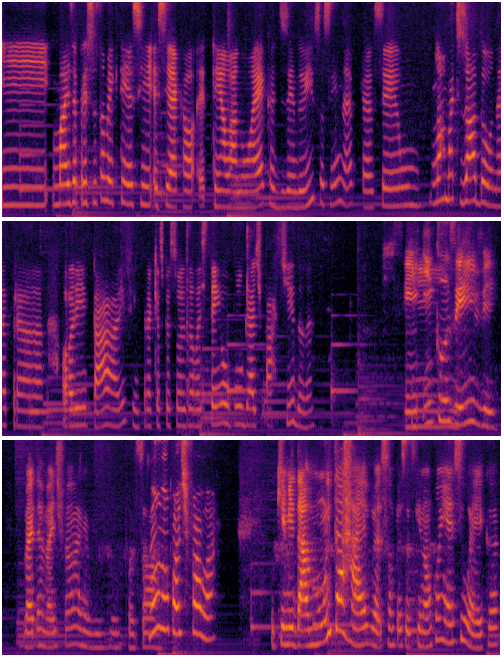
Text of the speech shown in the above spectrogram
e, mas é preciso também que tenha esse, esse ECA, eh, tenha lá no ECA dizendo isso, assim, né, para ser um normatizador, né, para orientar, enfim, para que as pessoas elas tenham algum lugar de partida, né. e... inclusive, vai dar mais de falar, Gabi? Falar? Não, não, pode falar. O que me dá muita raiva são pessoas que não conhecem o ECA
